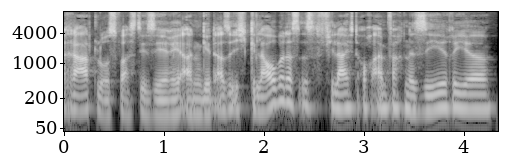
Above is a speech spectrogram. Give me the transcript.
ratlos, was die Serie angeht. Also ich glaube, das ist vielleicht auch einfach eine Serie,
